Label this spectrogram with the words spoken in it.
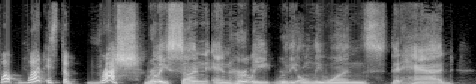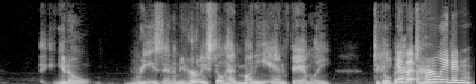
what what is the rush? Really, Sun and Hurley were the only ones that had, you know, reason. I mean, Hurley still had money and family to go back. To. Yeah, but to. Hurley didn't.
